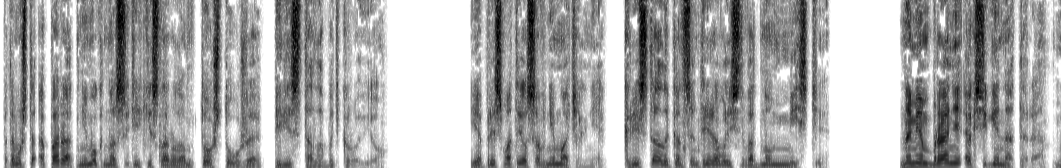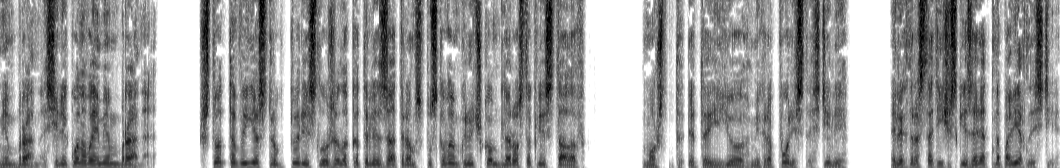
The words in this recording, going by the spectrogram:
потому что аппарат не мог насытить кислородом то, что уже перестало быть кровью. Я присмотрелся внимательнее. Кристаллы концентрировались в одном месте. На мембране оксигенатора. Мембрана, силиконовая мембрана. Что-то в ее структуре служило катализатором, спусковым крючком для роста кристаллов. Может, это ее микропористость или электростатический заряд на поверхности?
